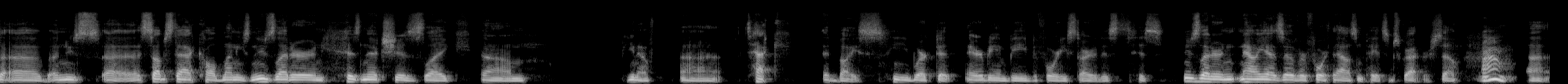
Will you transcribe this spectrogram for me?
uh, a news uh, a Substack called Lenny's Newsletter, and his niche is like, um, you know, uh, tech advice. He worked at Airbnb before he started his his newsletter, and now he has over four thousand paid subscribers. So, wow, uh,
